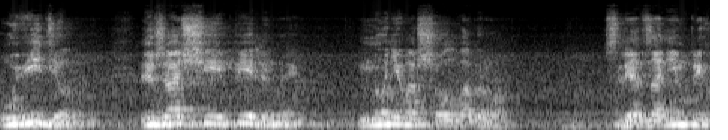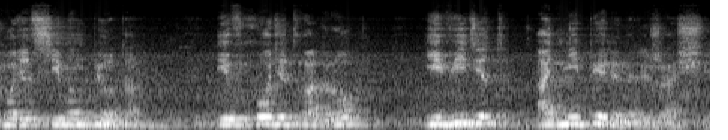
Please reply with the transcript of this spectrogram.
увидел лежащие пелены, но не вошел в гроб. Вслед за ним приходит Симон Петр и входит в гроб и видит одни пелены лежащие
